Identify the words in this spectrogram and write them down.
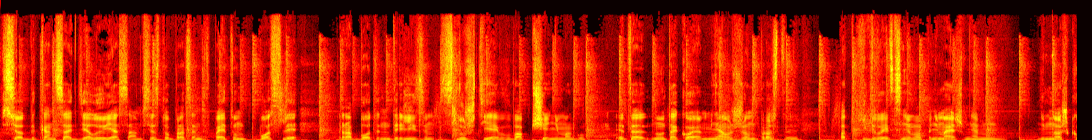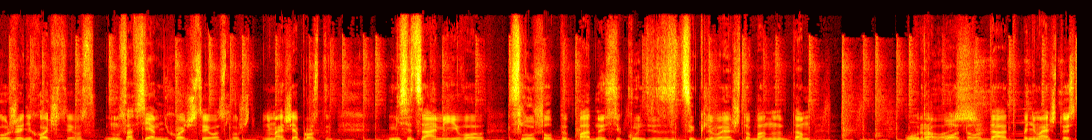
все до конца делаю я сам, все сто процентов. Поэтому после работы над релизом слушать я его вообще не могу. Это, ну, такое, меня уже он просто подкидывает с него, понимаешь? Меня немножко уже не хочется его, ну, совсем не хочется его слушать, понимаешь? Я просто месяцами его слушал по одной секунде, зацикливая, чтобы оно там Удалось. работало, да, ты понимаешь? То есть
